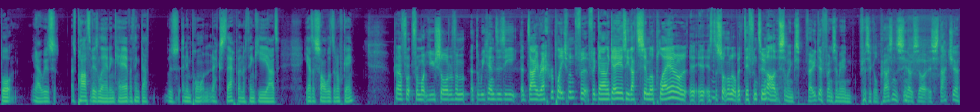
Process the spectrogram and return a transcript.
But you know, as as part of his learning curve, I think that was an important next step, and I think he had he had a solid enough game. From, from what you saw of him at the weekend, is he a direct replacement for, for? Is he that similar player, or is there something a little bit different to him? No, there's something very different. I mean, physical presence, you know, so his stature.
